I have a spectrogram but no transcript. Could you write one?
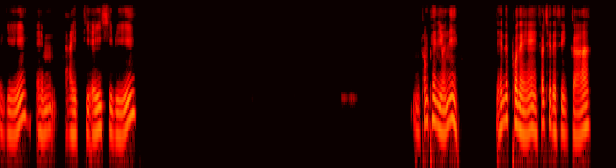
여기 MIT A12 컴패니언이 핸드폰에 설치가 됐으니까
